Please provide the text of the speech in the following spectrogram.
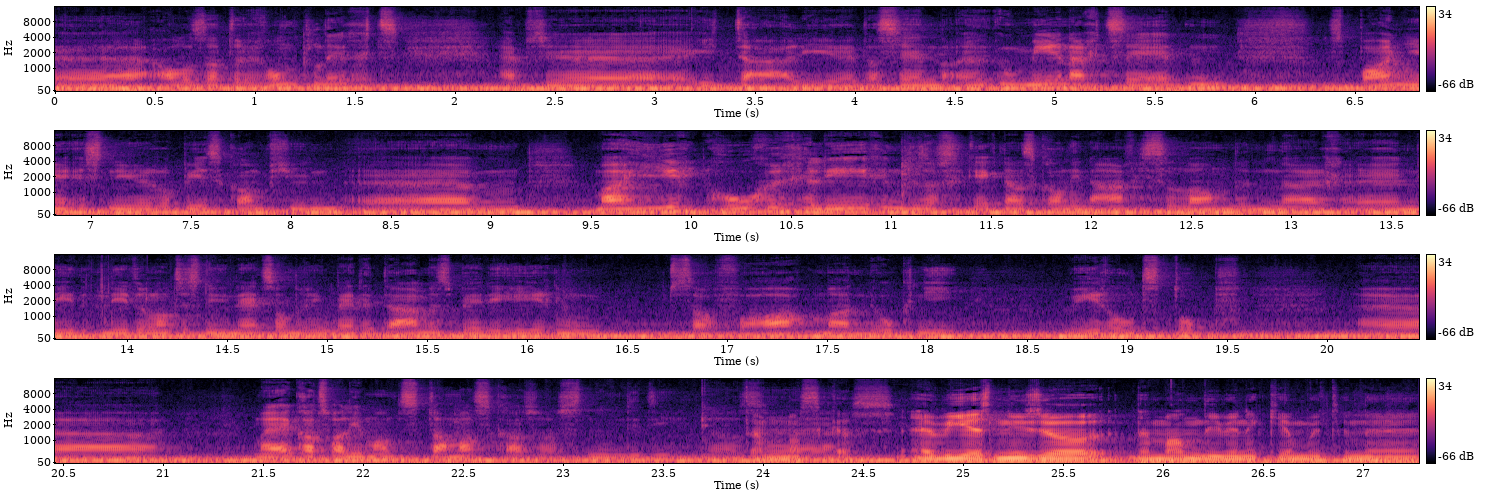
eh, alles dat er rond ligt. heb je eh, Italië. Dat zijn, eh, hoe meer naar het zuiden, Spanje is nu Europees kampioen. Ehm, maar hier hoger gelegen, dus als je kijkt naar Scandinavische landen, naar, eh, Neder- Nederland is nu een uitzondering bij de dames, bij de heren, ça maar ook niet wereldtop. Eh, maar ik had wel iemand, Damascus was, noemde die. Was, eh. En wie is nu zo de man die we een keer moeten eh,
